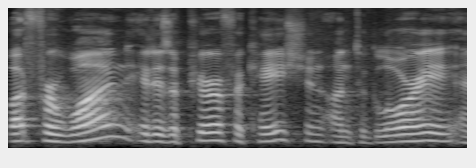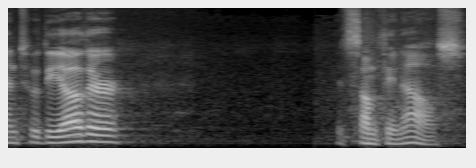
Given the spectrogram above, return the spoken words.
But for one, it is a purification unto glory, and to the other, it's something else.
